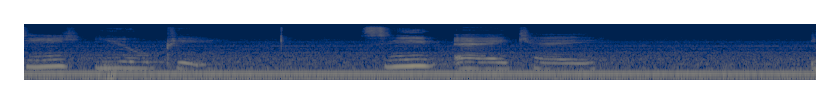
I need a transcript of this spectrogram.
C U P C A K E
